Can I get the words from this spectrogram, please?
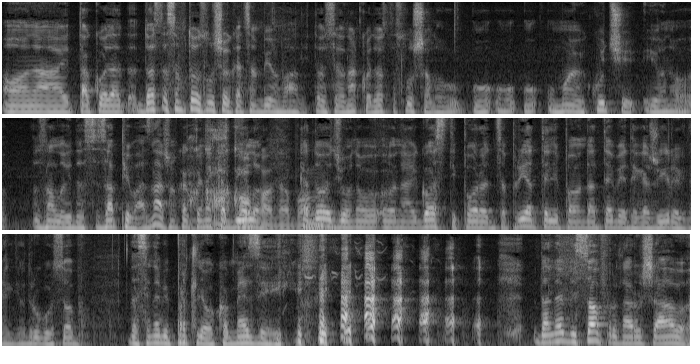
Onaj, tako da, dosta sam to slušao kad sam bio mali. To se onako dosta slušalo u, u, u, u mojoj kući i ono, znalo i da se zapjeva. Znaš ono kako je nekad kako bilo, pa da, kad dođu ono, onaj, gosti, porodica, prijatelji, pa onda tebe degažiraju negdje u drugu sobu da se ne bi prtljao oko meze i da ne bi sofru narušavao.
